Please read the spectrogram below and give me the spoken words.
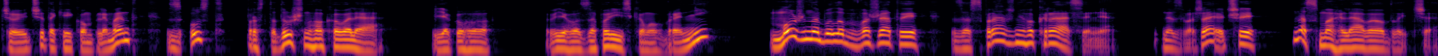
чуючи такий комплімент з уст простодушного коваля, якого в його запорізькому вбранні можна було б вважати за справжнього красення, незважаючи на смагляве обличчя.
